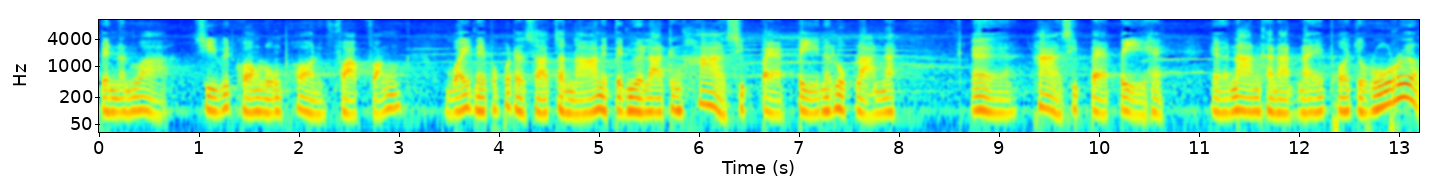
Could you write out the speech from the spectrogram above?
เป็นนั้นว่าชีวิตของหลวงพ่อฝากฝังไว้ในพระพุทธศาสนาเนี่ยเป็นเวลาถึงห้าสิบแปดปีนะลูกหลานนะ ห้าสิบแปดปีนานขนาดไหน พอจะรู้เรื่อง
